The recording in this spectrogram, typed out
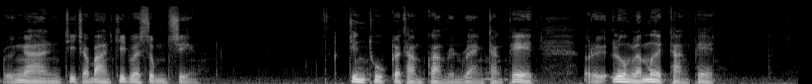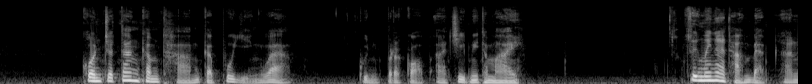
หรืองานที่ชาวบ้านคิดว่าสุ่มเสี่ยง จึงถูกกระทำความรุนแรงทางเพศ หรือล่วงละเมิดทางเพศ คนจะตั้งคำถามกับผู้หญิงว่า คุณประกอบอาชีพนี้ทำไม ซึ่งไม่น่าถามแบบนั้น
